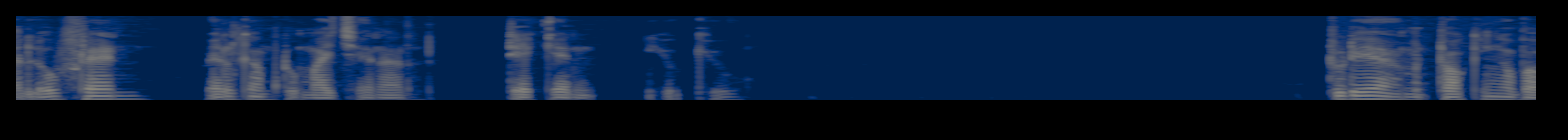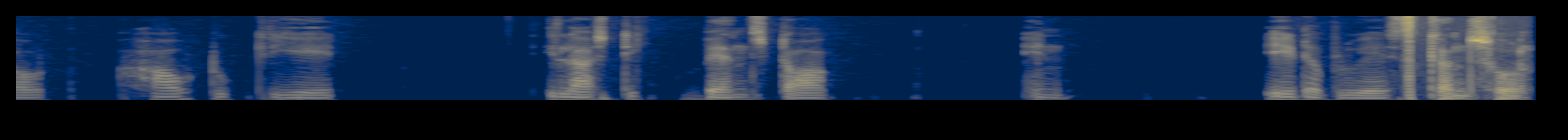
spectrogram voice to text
Hello friend, welcome to my channel and UQ. Today I am talking about how to create elastic beanstalk in AWS console.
